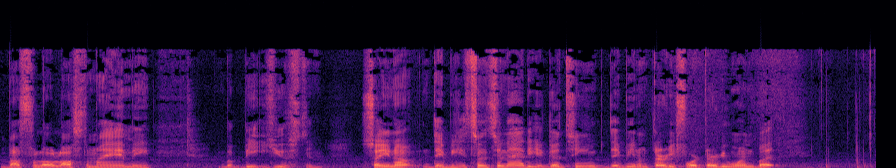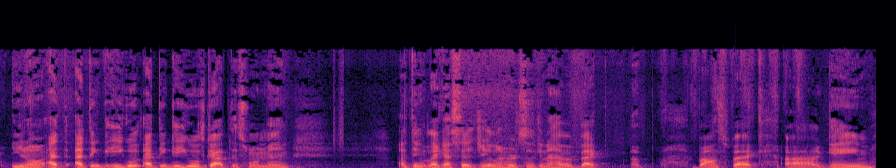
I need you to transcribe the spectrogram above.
Buffalo, lost to Miami, but beat Houston. So, you know, they beat Cincinnati, a good team. They beat them 34 31, but you know, I I think Eagles I think Eagles got this one, man. I think, like I said, Jalen Hurts is gonna have a back a bounce back uh, game.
